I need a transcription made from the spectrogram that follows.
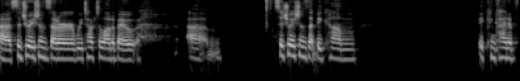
uh, situations that are we talked a lot about um, situations that become it can kind of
